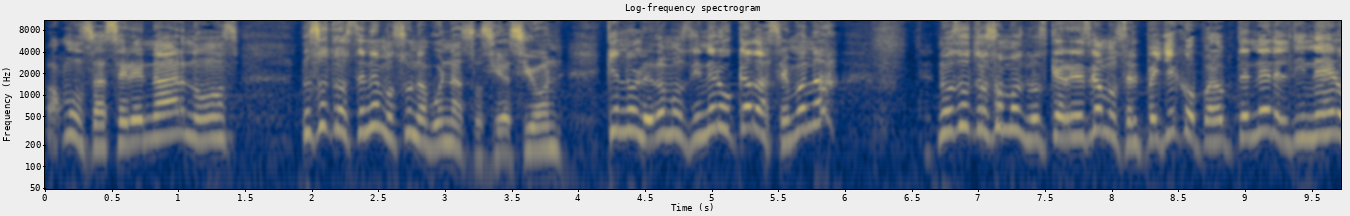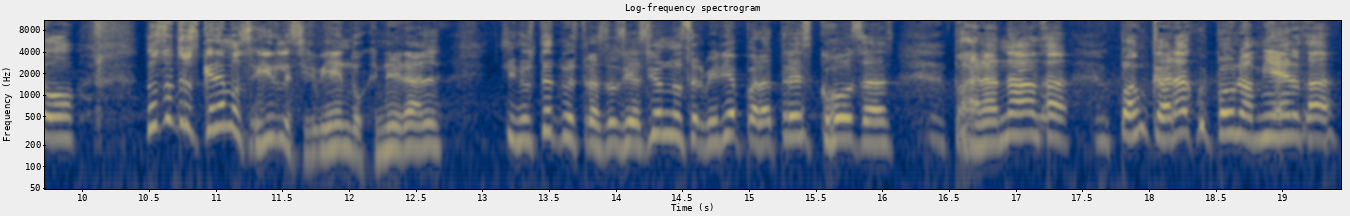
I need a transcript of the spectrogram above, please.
vamos a serenarnos. Nosotros tenemos una buena asociación. ¿Que no le damos dinero cada semana? Nosotros somos los que arriesgamos el pellejo para obtener el dinero. Nosotros queremos seguirle sirviendo, general. Sin usted nuestra asociación nos serviría para tres cosas. Para nada. Para un carajo y para una mierda.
